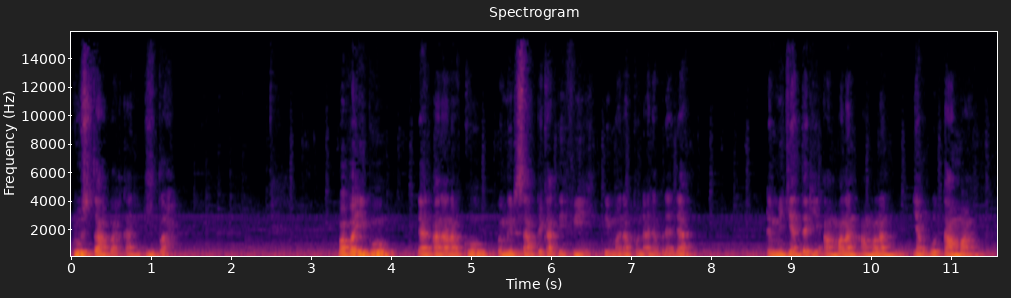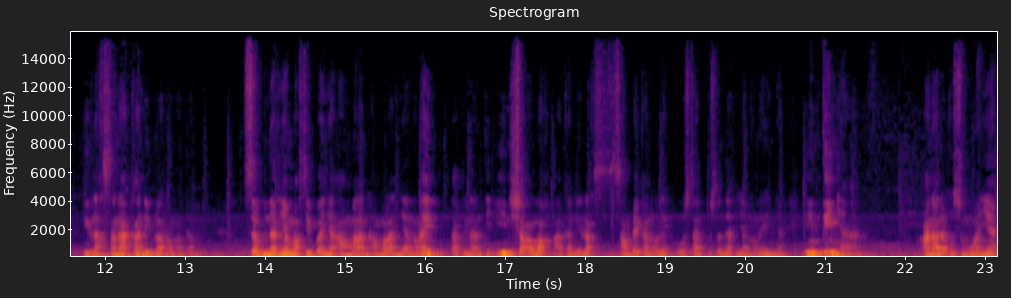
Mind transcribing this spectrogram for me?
dusta bahkan gibah. Bapak Ibu dan anak-anakku pemirsa PKTV di mana pun Anda berada Demikian tadi amalan-amalan yang utama dilaksanakan di bulan Ramadan Sebenarnya masih banyak amalan-amalan yang lain Tapi nanti insya Allah akan disampaikan oleh ustadz-ustadzah yang lainnya. Intinya anak-anakku semuanya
